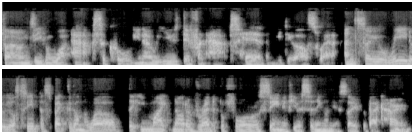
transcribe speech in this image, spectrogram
phones, even what apps are cool. You know, we use different apps here than we do elsewhere. And so you'll read or you'll see a perspective on the world that you might not have read before or seen if you were sitting on your sofa back home.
